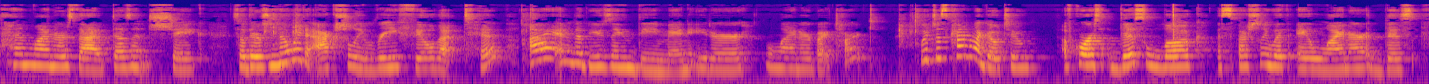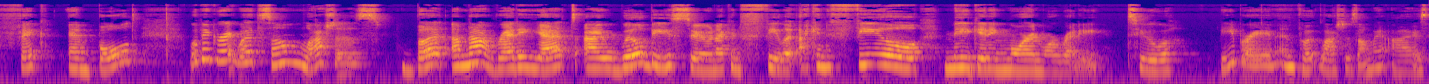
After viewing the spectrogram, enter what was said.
pen liners that doesn't shake so there's no way to actually refill that tip. I ended up using the Maneater liner by Tarte, which is kind of my go-to. Of course, this look, especially with a liner this thick and bold, would be great with some lashes, but I'm not ready yet. I will be soon. I can feel it. I can feel me getting more and more ready to be brave and put lashes on my eyes.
